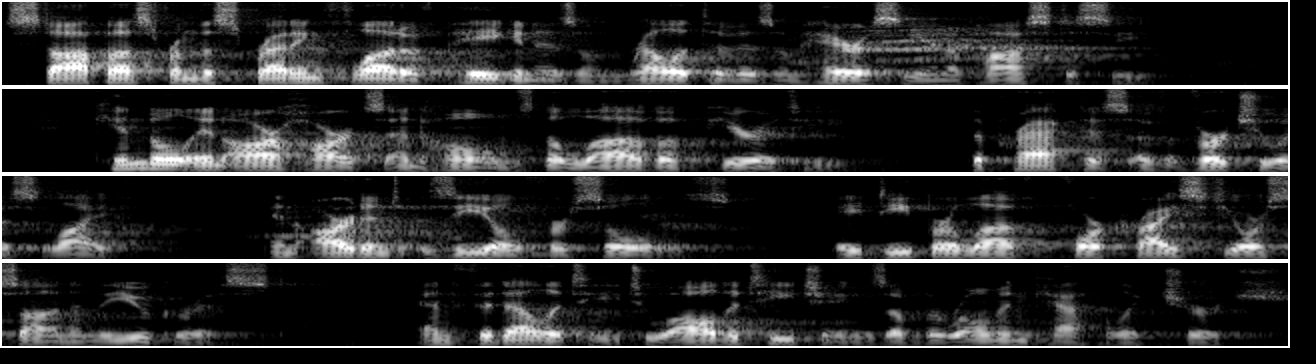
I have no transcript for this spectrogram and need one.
Stop us from the spreading flood of paganism, relativism, heresy, and apostasy. Kindle in our hearts and homes the love of purity, the practice of virtuous life, an ardent zeal for souls, a deeper love for Christ your Son in the Eucharist, and fidelity to all the teachings of the Roman Catholic Church.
